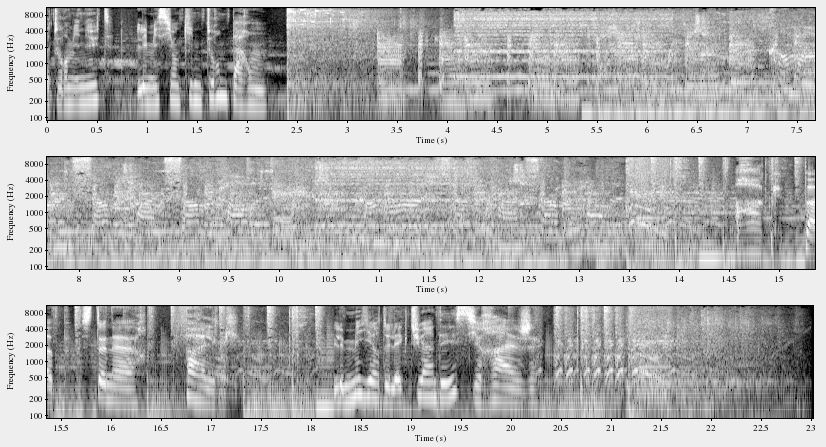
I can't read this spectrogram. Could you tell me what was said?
Tour Minute, l'émission qui ne tourne pas rond. Rock, pop, stoner, folk. Le meilleur de l'actu indé sur Rage.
